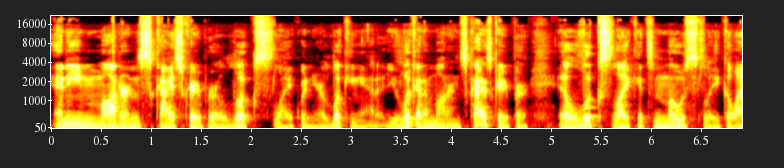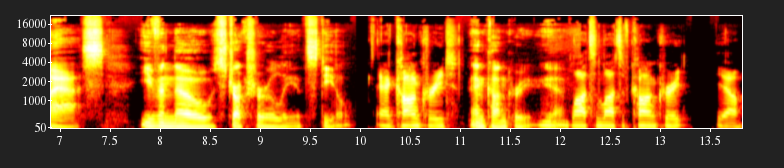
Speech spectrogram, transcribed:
any modern skyscraper looks like when you're looking at it. You look at a modern skyscraper, it looks like it's mostly glass, even though structurally it's steel And concrete. and concrete. Yeah. Lots and lots of concrete. Yeah.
